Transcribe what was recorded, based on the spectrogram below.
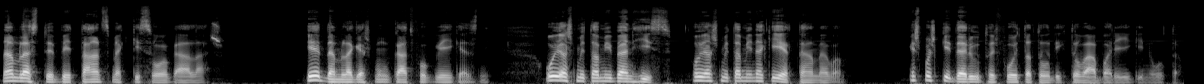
nem lesz többé tánc meg kiszolgálás. Érdemleges munkát fog végezni. Olyasmit, amiben hisz, olyasmit, aminek értelme van. És most kiderült, hogy folytatódik tovább a régi nóta.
